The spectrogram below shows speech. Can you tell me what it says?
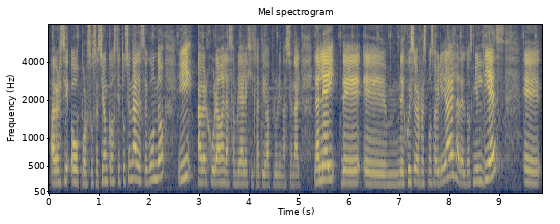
haber sido, o por sucesión constitucional, el segundo, y haber jurado en la Asamblea Legislativa Plurinacional. La ley de, eh, de juicio de responsabilidades, la del 2010, eh,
